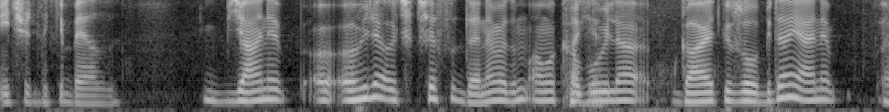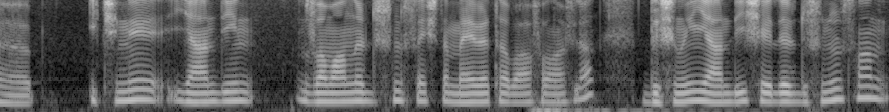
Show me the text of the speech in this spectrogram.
İçindeki beyazı. Yani öyle açıkçası denemedim ama kabuğuyla gayet güzel ol. Bir de yani e, içini yendiğin zamanları düşünürsen işte meyve tabağı falan filan. Dışının yendiği şeyleri düşünürsen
